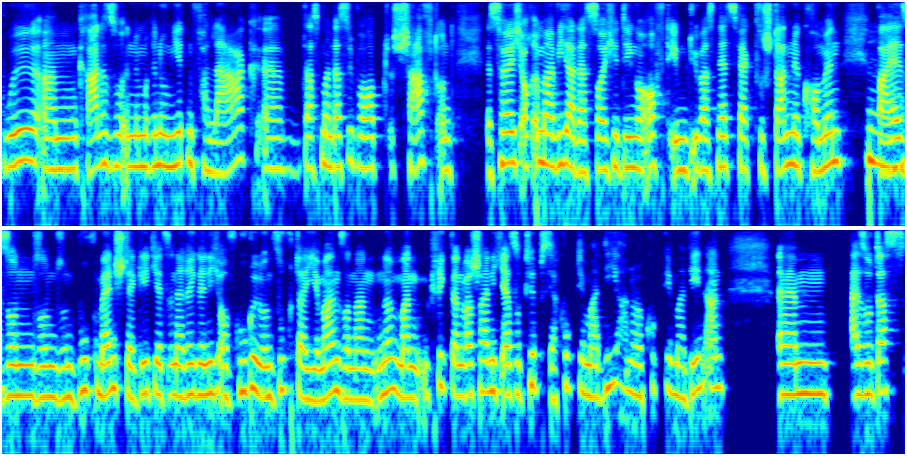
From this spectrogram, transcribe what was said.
cool. Ähm, Gerade so in einem renommierten Verlag, äh, dass man das überhaupt schafft. Und das höre ich auch immer wieder, dass solche Dinge oft eben übers Netzwerk zustande kommen, mhm. weil so ein, so, ein, so ein Buchmensch, der geht jetzt in der Regel nicht auf Google und sucht da jemanden, sondern ne, man kriegt dann wahrscheinlich eher so Tipps, ja, guck dir mal die an oder guck dir mal den an. Ähm, also das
